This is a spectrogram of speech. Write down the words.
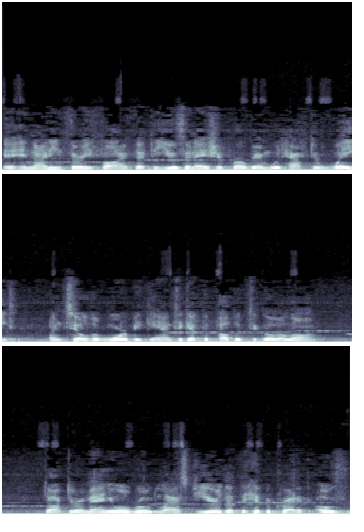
in 1935 that the euthanasia program would have to wait until the war began to get the public to go along. Dr. Emanuel wrote last year that the Hippocratic Oath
